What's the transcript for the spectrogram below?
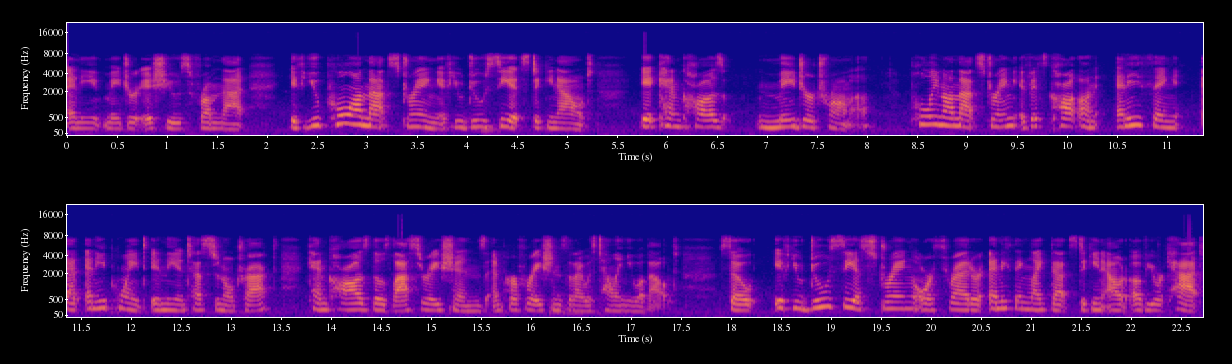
any major issues from that. If you pull on that string, if you do see it sticking out, it can cause major trauma. Pulling on that string, if it's caught on anything at any point in the intestinal tract, can cause those lacerations and perforations that I was telling you about. So, if you do see a string or thread or anything like that sticking out of your cat,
